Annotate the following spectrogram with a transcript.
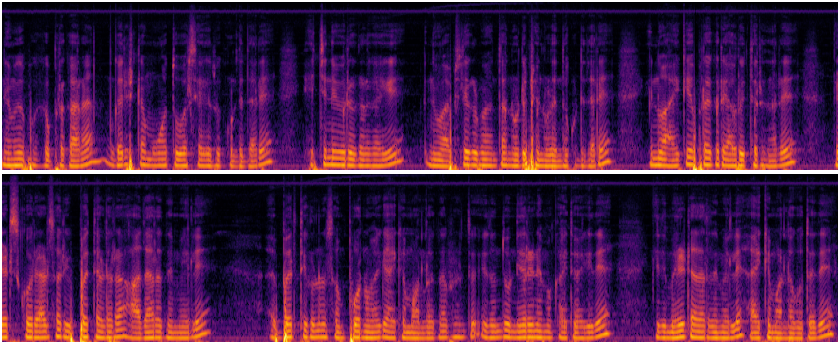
ನಿಯಮದ ಪ್ರಕ- ಪ್ರಕಾರ ಗರಿಷ್ಠ ಮೂವತ್ತು ವರ್ಷ ಕೊಟ್ಟಿದ್ದಾರೆ ಹೆಚ್ಚಿನ ವಿವರಗಳಿಗಾಗಿ ನೀವು ಆಫೀಸ್ಗಳಿಗೆ ಅಂತ ನೋಟಿಫಿಕೇಶನ್ ನೋಡಿ ಎಂದು ಕೊಟ್ಟಿದ್ದಾರೆ. ಇನ್ನು ಆಯ್ಕೆ ಪ್ರಕಾರ ಯಾವ ರೀತಿ ಅಂದರೆ ಗೆಟ್ ಸ್ಕೋರ್ ಎರಡು ಸಾವಿರದ ಇಪ್ಪತ್ತೆರಡರ ಆಧಾರದ ಮೇಲೆ ಅಭ್ಯರ್ಥಿಗಳನ್ನು ಸಂಪೂರ್ಣವಾಗಿ ಆಯ್ಕೆ ಮಾಡಲಾಗುತ್ತದೆ. ಫ್ರೆಂಡ್ಸ್, ಇದೊಂದು ನೇರ ನೇಮಕಾತಿಯಾಗಿದೆ. ಇದು ಮೆರಿಟ್ ಆಧಾರದ ಮೇಲೆ ಆಯ್ಕೆ ಮಾಡಲಾಗುತ್ತದೆ.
